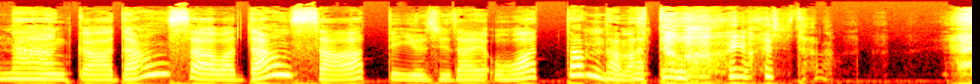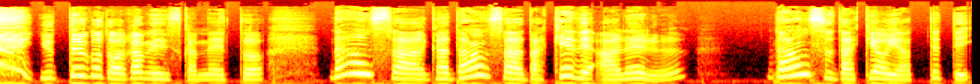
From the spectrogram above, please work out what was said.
なんかダンサーはダンサーっていう時代終わったんだなって思いました 言ってることわかんないですかね。えっとダンサーがダンサーだけであれる？ダンスだけをやってて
